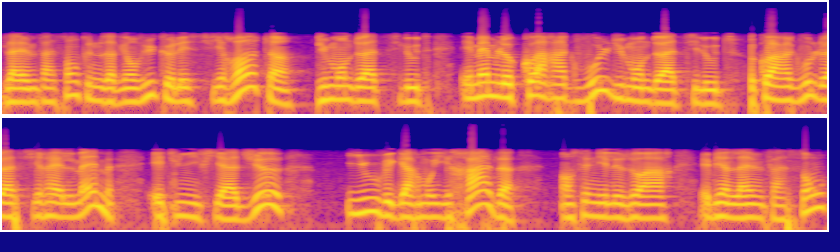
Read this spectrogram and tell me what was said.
de la même façon que nous avions vu que les sphirotes du monde de Hatzilut et même le Agvul du monde de Hatzilut, le Agvul de la sphira elle-même est unifié à Dieu. Iou Vegarmo enseigner les Zohar, eh bien de la même façon,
